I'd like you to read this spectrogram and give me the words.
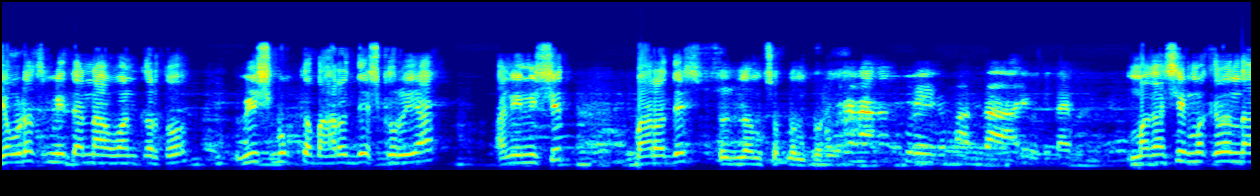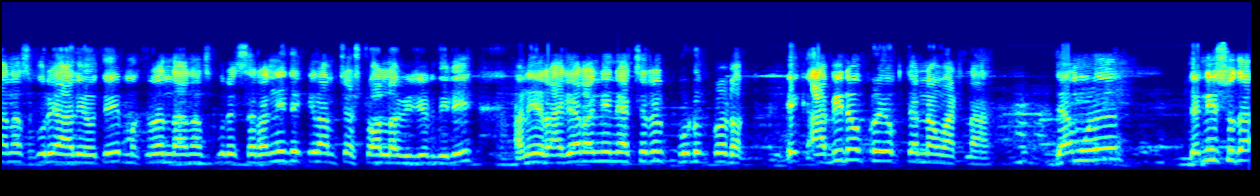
एवढंच मी त्यांना आव्हान करतो. विषमुक्त भारत देश करूया आणि निश्चित भारत देश सुजलम सुफलम करूया. मगाशी मकरंद अनासपुरे आले होते मकरंद अनासपुरे सरांनी देखील आमच्या स्टॉलला व्हिजिट दिली आणि Raja Rani natural food product एक अभिनव प्रयोग त्यांना वाटला. त्यामुळं त्यांनी सुद्धा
